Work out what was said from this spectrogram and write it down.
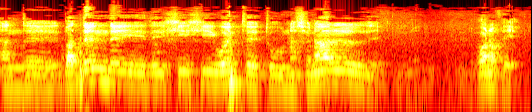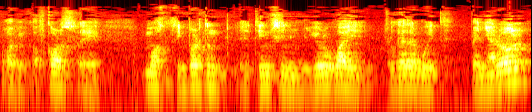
And uh, but then they, they, he he went uh, to Nacional, one of the of of course uh, most important uh, teams in Uruguay, together with Peñarol,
